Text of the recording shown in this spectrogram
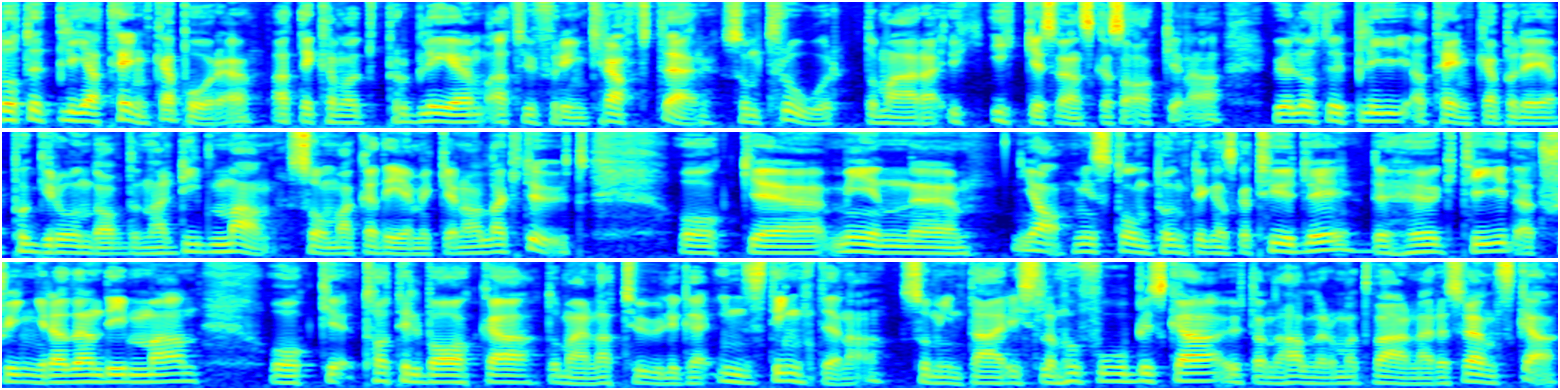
låtit bli att tänka på det, att det kan vara ett problem att vi får in krafter som tror de här icke-svenska sakerna. Vi har låtit bli att tänka på det på grund av den här dimman som akademikerna har lagt ut. Och eh, min, eh, ja, min ståndpunkt är ganska tydlig. Det är hög tid att skingra den dimman och ta tillbaka de här naturliga instinkterna som inte är islamofobiska utan det handlar om att värna det svenska.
